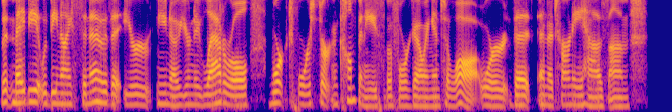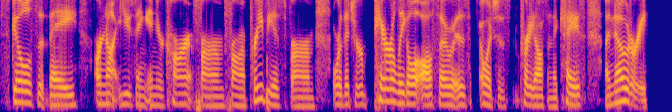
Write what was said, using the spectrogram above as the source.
But maybe it would be nice to know that your, you know, your new lateral worked for certain companies before going into law or that an attorney has um, skills that they are not using in your current firm from a previous firm or that your paralegal also is, which is pretty often the case, a notary,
